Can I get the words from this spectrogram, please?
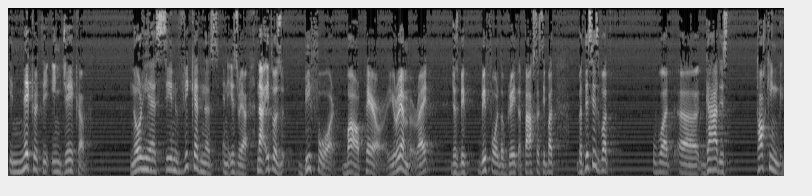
iniquity in Jacob, nor he has seen wickedness in Israel. Now, it was before Baal Peor. You remember, right? Just be, before the great apostasy. But, but this is what, what uh, God is talking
